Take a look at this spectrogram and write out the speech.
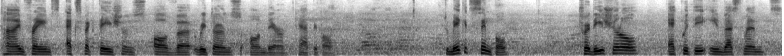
time frames, expectations of uh, returns on their capital. To make it simple, traditional equity investments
